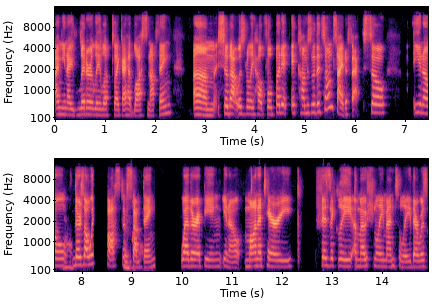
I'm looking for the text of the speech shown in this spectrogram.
I mean, I literally looked like I had lost nothing. Um, so that was really helpful, but it, it comes with its own side effects. So, you know, yeah. there's always a cost of something, whether it being, you know, monetary, physically, emotionally, mentally, there was,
